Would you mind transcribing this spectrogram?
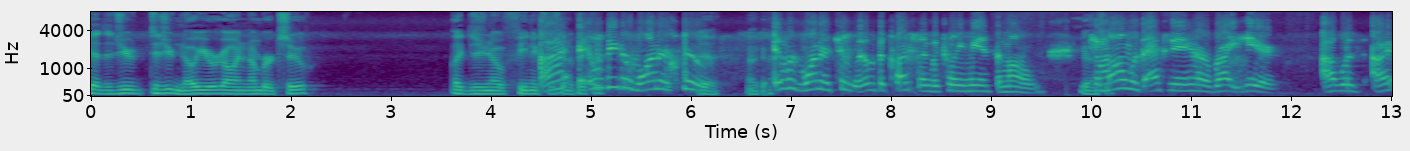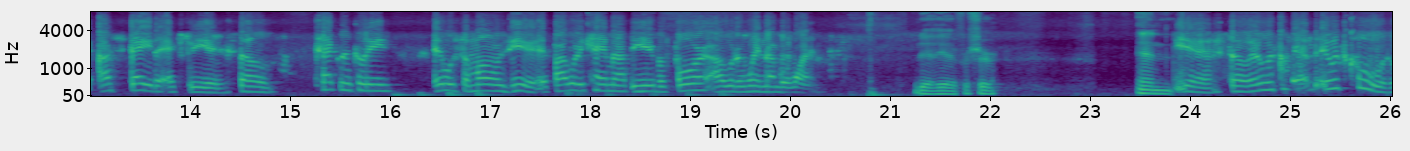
Yeah, did you did you know you were going number two? Like, did you know Phoenix was going to pick it was either one or two. Yeah. Okay. It was one or two. It was a question between me and Simone. Yeah. Simone was actually in her right year. I was I, I stayed an extra year. So technically it was Simone's year. If I would have came out the year before, I would have went number one. Yeah, yeah, for sure. And Yeah. So it was it was cool.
